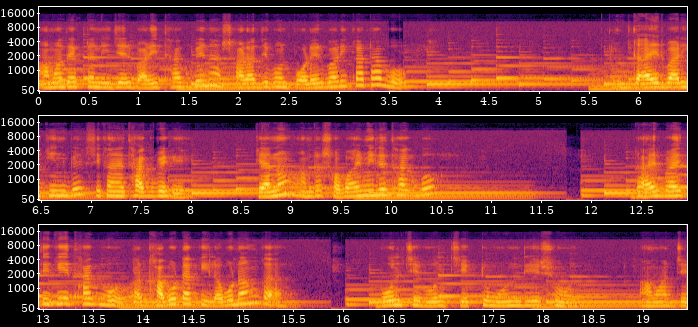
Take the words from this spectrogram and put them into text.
আমাদের একটা নিজের বাড়ি থাকবে না, সারা জীবন পরের বাড়ি কাটাবো? গায়ের বাড়ি কিনবে, সেখানে থাকবে কে? কেন? আমরা সবাই মিলে থাকব? গায়ের বাড়িতে গিয়ে থাকব, আর খাবোটা কি লবডঙ্কা বলছি বলছি, একটু মন দিয়ে শোন। আমার যে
